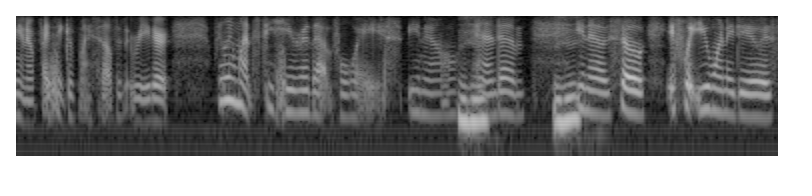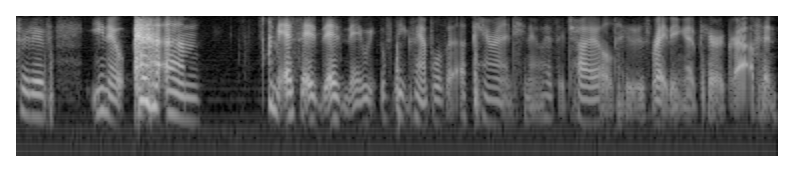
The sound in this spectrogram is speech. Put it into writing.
you know if I think of myself as a reader really wants to hear that voice you know Mhm. and um mhm. you know so if what you want to do is sort of you know um I mean, as, as, the example of a parent, you know, has a child who is writing a paragraph, and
